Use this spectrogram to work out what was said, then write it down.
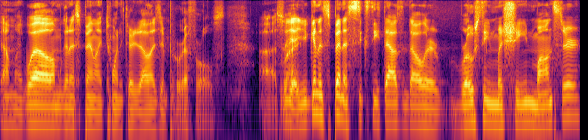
I'm like, well, I'm going to spend like 20 30 dollars in peripherals. Uh, so yeah, you're going to spend a $60,000 roasting machine monster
